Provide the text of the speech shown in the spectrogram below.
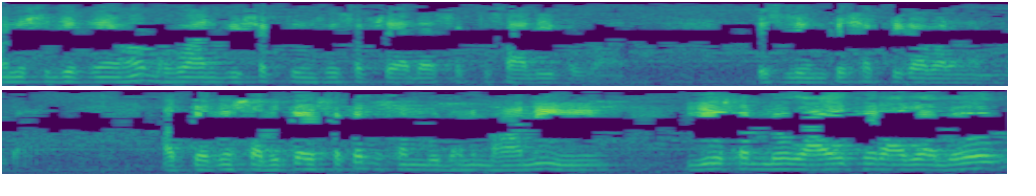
मनुष्य जितने हों, भगवान की शक्ति उनसे सबसे ज़्यादा शक्तिशाली भगवान इसलिए उनके शक्ति का वर्णन हो रहा अब कहते हैं सबके सकत संबोधन भानी। ये सब लोग आए थे राजा लोग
